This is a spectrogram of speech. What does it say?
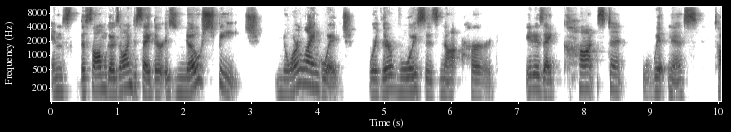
And the psalm goes on to say, There is no speech nor language where their voice is not heard. It is a constant witness to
